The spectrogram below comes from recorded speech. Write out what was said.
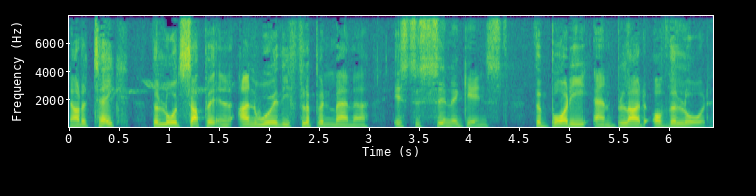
Now, to take the Lord's Supper in an unworthy, flippant manner is to sin against the body and blood of the Lord.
